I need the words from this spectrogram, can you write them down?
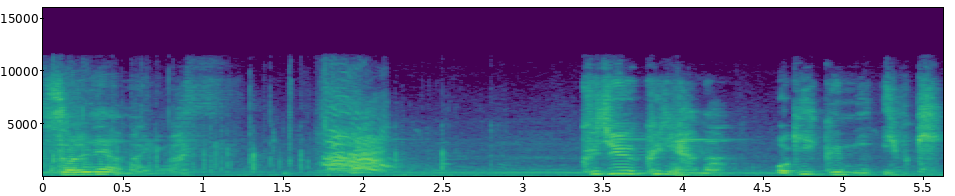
ます。それでは参ります。九十九里浜荻組いぶき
